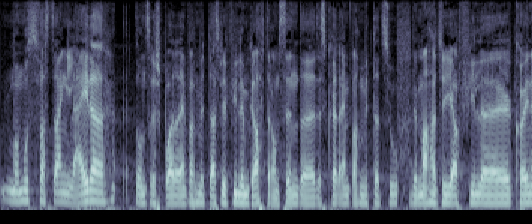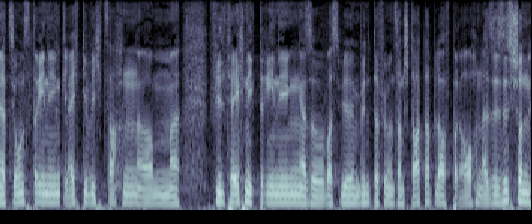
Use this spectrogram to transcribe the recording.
man muss fast sagen, leider unsere Sportler einfach mit, dass wir viel im Kraftraum sind. Äh, das gehört einfach mit dazu. Wir machen natürlich auch viel Koordinationstraining, Gleichgewichtssachen, ähm, viel Techniktraining, also was wir im Winter für unseren Startablauf brauchen. Also es ist schon,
